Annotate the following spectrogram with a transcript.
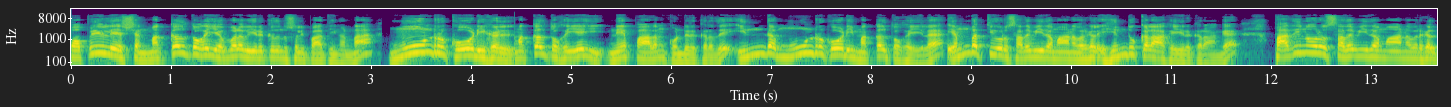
பாப்புலேஷன் மக்கள் தொகை எவ்வளவு இருக்குதுன்னு சொல்லி பார்த்தீங்கன்னா மூன்று கோடிகள் மக்கள் தொகையை நேபாளம் கொண்டிருக்கிறது. இந்த மூன்று கோடி மக்கள் தொகையில எண்பத்தி ஒரு சதவீதமானவர்கள் இந்துக்களாக இருக்கிறாங்க. பதினோரு சதவீதமானவர்கள்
